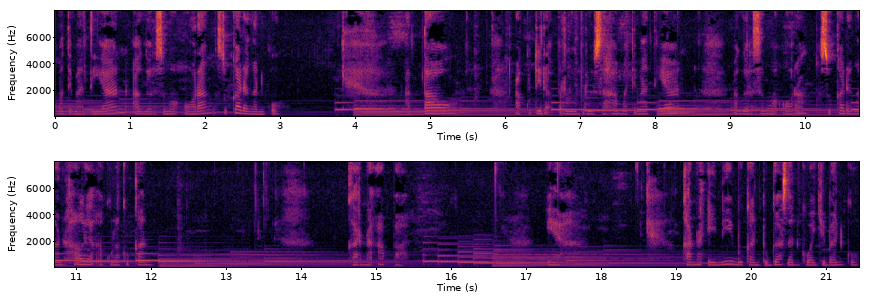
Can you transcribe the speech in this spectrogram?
mati-matian agar semua orang suka denganku. Atau aku tidak perlu berusaha mati-matian agar semua orang suka dengan hal yang aku lakukan. Karena apa? Ya, karena ini bukan tugas dan kewajibanku.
